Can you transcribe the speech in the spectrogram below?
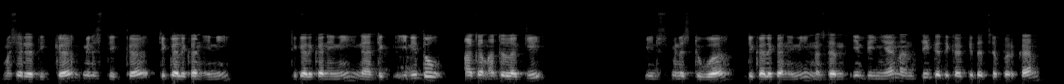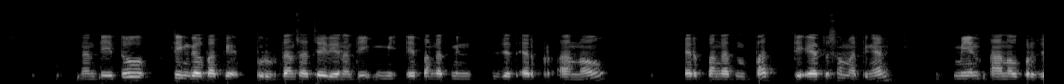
masih ada 3, minus 3 dikalikan ini, dikalikan ini. Nah, di, ini tuh akan ada lagi minus minus 2 dikalikan ini. Nah, dan intinya nanti ketika kita jabarkan, nanti itu tinggal pakai berurutan saja ya. Nanti E pangkat min ZR per A0, R pangkat 4, DR itu sama dengan min A0 per Z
